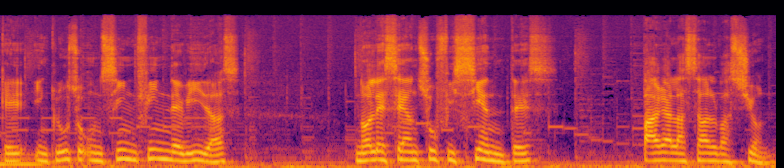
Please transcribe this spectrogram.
Que incluso un sinfín de vidas no le sean suficientes para la salvación.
